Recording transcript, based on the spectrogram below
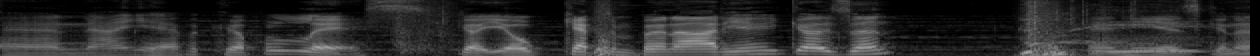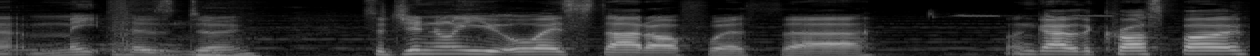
and now you have a couple less. You got your old Captain Bernard here, he goes in, and he is gonna meet his doom. So generally you always start off with uh, one guy with a crossbow,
